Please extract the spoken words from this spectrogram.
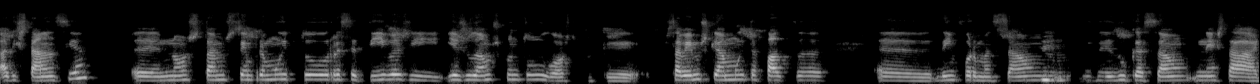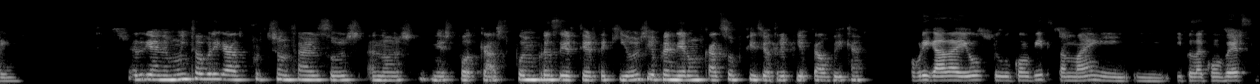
à distância, uh, nós estamos sempre muito receptivas e, e ajudamos com todo o gosto, porque sabemos que há muita falta eh, de informação e de educação nesta área. Adriana, muito obrigada por te juntares hoje a nós neste podcast. Foi um prazer ter-te aqui hoje e aprender um bocado sobre fisioterapia pélvica. Obrigada eu pelo convite também e, e, e pela conversa.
